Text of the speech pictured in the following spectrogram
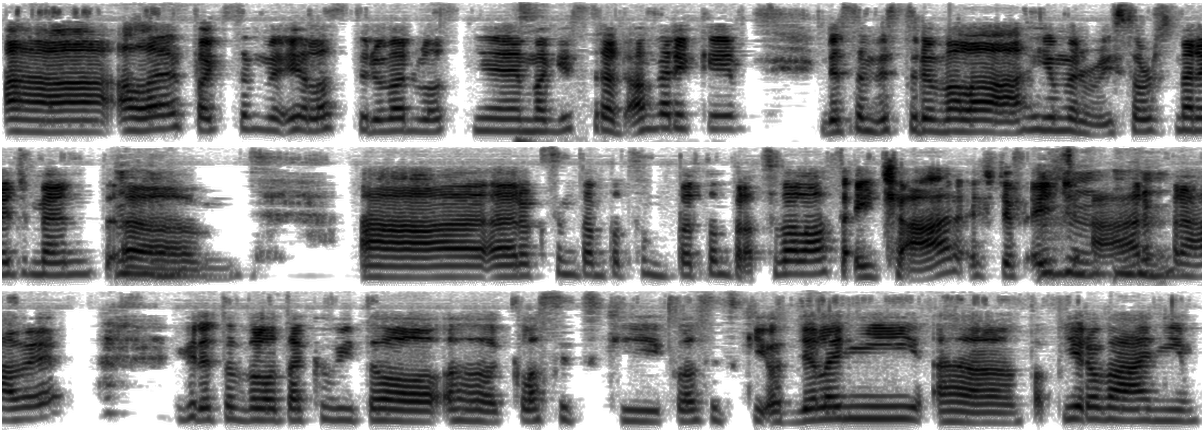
a, ale pak jsem jela studovat vlastně magistra do Ameriky, kde jsem vystudovala Human Resource Management, mm-hmm. A rok jsem tam potom, potom pracovala v HR, ještě v HR mm-hmm. právě, kde to bylo takový to uh, klasický, klasický oddělení, uh, papírování.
